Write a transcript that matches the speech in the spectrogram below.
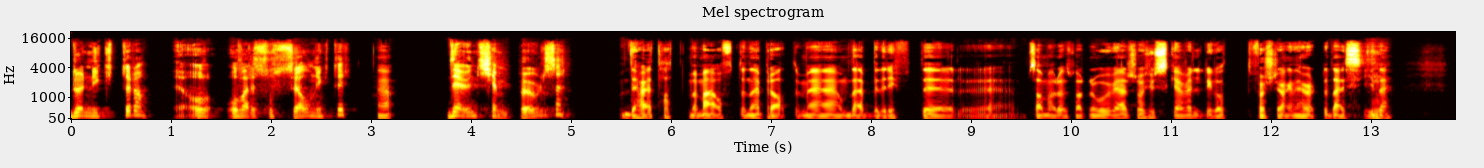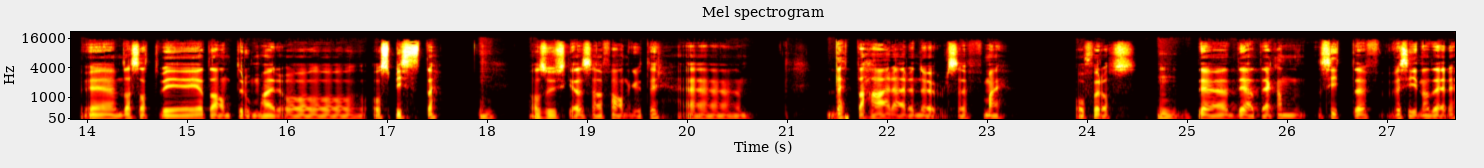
Du er nykter, da. Å, å være sosial nykter. Ja. Det er jo en kjempeøvelse. Det har jeg tatt med meg ofte når jeg prater med om det er bedrifter eller eh, samarbeidspartnere hvor vi er, så husker jeg veldig godt første gangen jeg hørte deg si Mm. det. Eh, Da satt vi i et annet rom her og, og spiste. Mm. Og så husker jeg jeg sa faen, gutter. Eh, dette her er en øvelse for meg og for oss. Mm. Det, det at jeg kan sitte ved siden av dere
